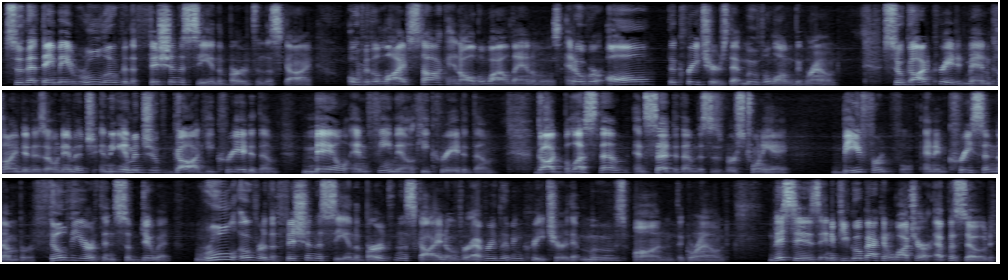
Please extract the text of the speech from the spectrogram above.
so that they may rule over the fish in the sea and the birds in the sky, over the livestock and all the wild animals, and over all the creatures that move along the ground. So God created mankind in his own image. In the image of God, he created them. Male and female, he created them. God blessed them and said to them, This is verse 28 Be fruitful and increase in number, fill the earth and subdue it. Rule over the fish in the sea and the birds in the sky, and over every living creature that moves on the ground. This is, and if you go back and watch our episode,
